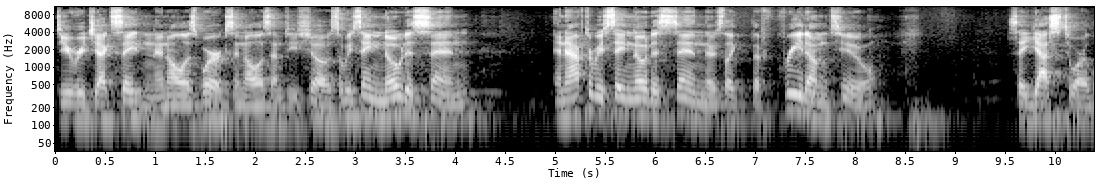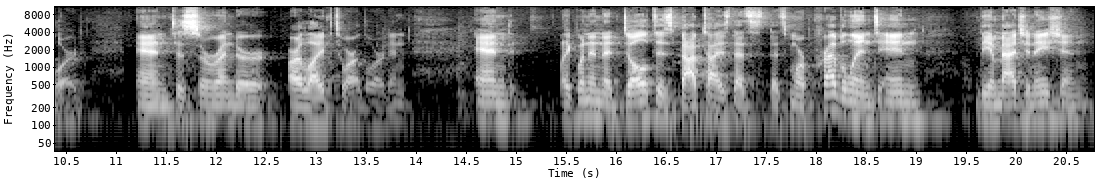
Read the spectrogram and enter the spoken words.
do you reject Satan and all his works and all his empty shows? So we say no to sin. And after we say no to sin, there's like the freedom to say yes to our Lord and to surrender our life to our Lord. And, and like when an adult is baptized, that's, that's more prevalent in the imagination.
